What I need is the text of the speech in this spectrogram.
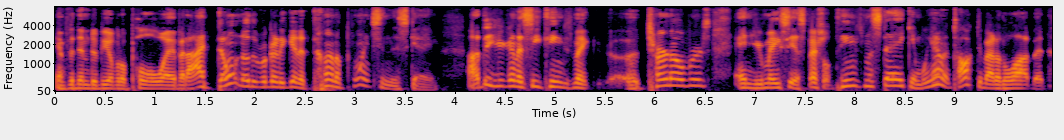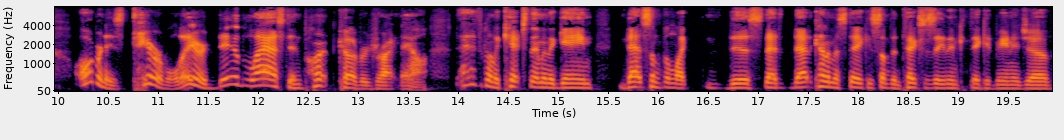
and for them to be able to pull away. But I don't know that we're going to get a ton of points in this game. I think you're going to see teams make uh, turnovers, and you may see a special teams mistake. And we haven't talked about it a lot, but Auburn is terrible. They are dead last in punt coverage right now. That is going to catch them in the game. That's something like this. That that kind of mistake is something Texas A&M can take advantage of.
